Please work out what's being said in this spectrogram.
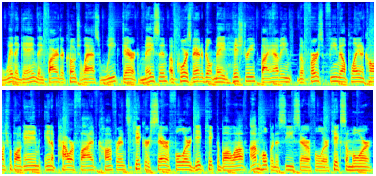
win a game. They fired their coach last week, Derek Mason. Of course, Vanderbilt made history by having the first female play in a college football game in a Power Five conference. Kicker Sarah Fuller did kick the ball off. I'm hoping to see Sarah Fuller kick some more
